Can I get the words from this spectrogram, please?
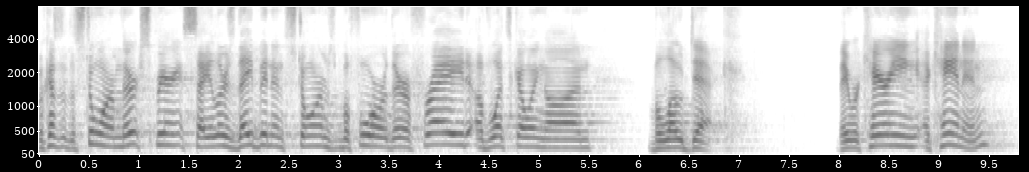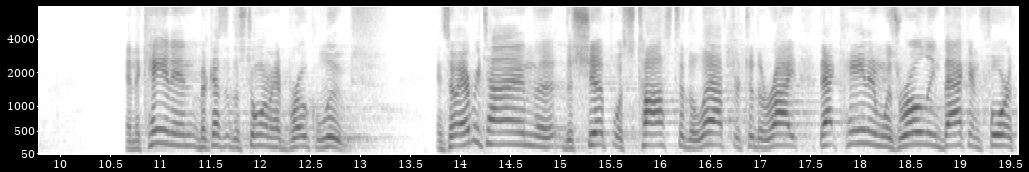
because of the storm. They're experienced sailors. They've been in storms before. They're afraid of what's going on below deck. They were carrying a cannon, and the cannon, because of the storm, had broke loose. And so every time the, the ship was tossed to the left or to the right, that cannon was rolling back and forth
